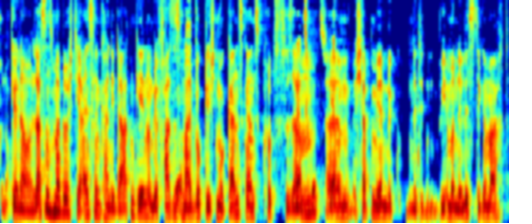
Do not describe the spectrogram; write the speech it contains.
Genau. Genau, lass uns mal durch die einzelnen Kandidaten gehen und wir fassen es Ja. mal wirklich nur ganz, ganz kurz zusammen. Ganz kurz, ja. ähm, ich habe mir eine, eine, wie immer eine Liste gemacht,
